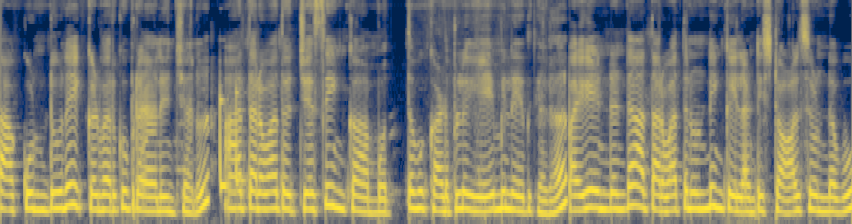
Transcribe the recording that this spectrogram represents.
తాక్కుంటూనే ఇక్కడి వరకు ప్రయాణించాను. ఆ తర్వాత వచ్చేసి ఇంకా మొత్తం కడుపులో ఏమీ లేదు కదా. పైగా ఏంటంటే ఆ తర్వాత నుండి ఇంకా ఇలాంటి స్టాల్స్ ఉండవు.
